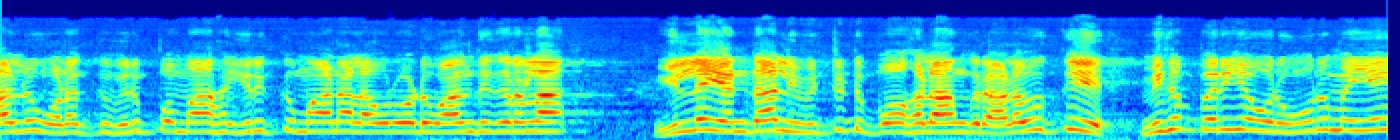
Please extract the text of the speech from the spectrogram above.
ஆளும் உனக்கு விருப்பமாக இருக்குமானால் அவரோடு வாழ்ந்துக்கிறலாம் இல்லை என்றால் நீ விட்டுட்டு போகலாம்ங்கிற அளவுக்கு மிகப்பெரிய ஒரு உரிமையை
